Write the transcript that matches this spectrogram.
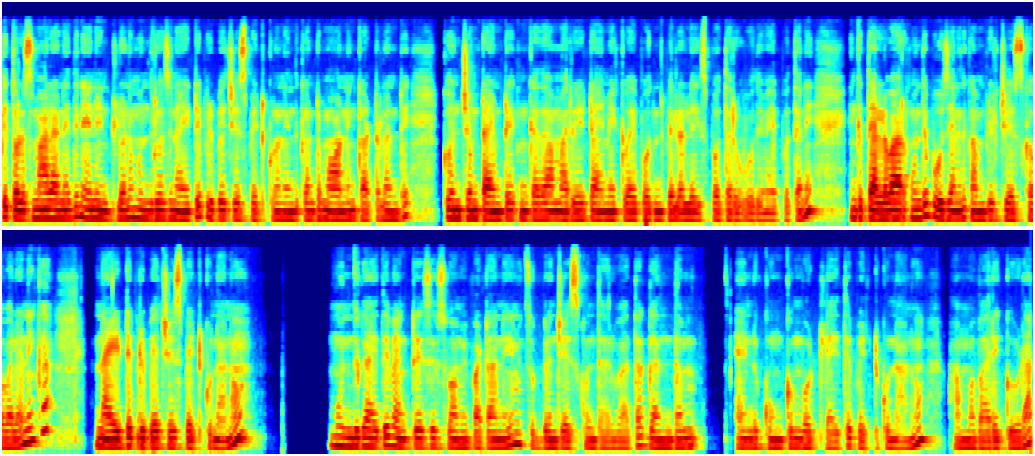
ఇక తులసిమాల అనేది నేను ఇంట్లోనే ముందు రోజు నైట్ ప్రిపేర్ చేసి పెట్టుకున్నాను. ఎందుకంటే మార్నింగ్ కట్టాలంటే కొంచెం టైం టేకింగ్ కదా మరీ టైం ఎక్కువ అయిపోతుంది పిల్లలు వేసిపోతారు ఉదయం అయిపోతుంది ఇంకా తెల్లవారకు ముందే పూజ అనేది కంప్లీట్ చేసుకోవాలని ఇంకా నైటే ప్రిపేర్ చేసి పెట్టుకున్నాను. ముందుగా అయితే వెంకటేశ్వర స్వామి పటాన్ని శుభ్రం చేసుకున్న తర్వాత గంధం అండ్ కుంకుమ బొట్లు అయితే పెట్టుకున్నాను. అమ్మవారికి కూడా.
